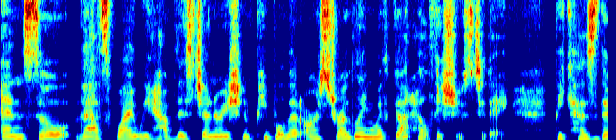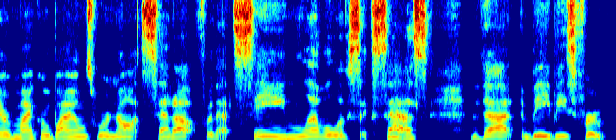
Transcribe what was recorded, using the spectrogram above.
and so that's why we have this generation of people that are struggling with gut health issues today because their microbiomes were not set up for that same level of success that babies for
